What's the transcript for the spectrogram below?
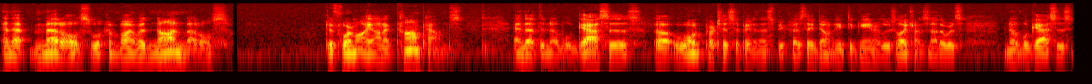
And that metals will combine with nonmetals to form ionic compounds and that the noble gases uh, won't participate in this because they don't need to gain or lose electrons. In other words, noble gases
